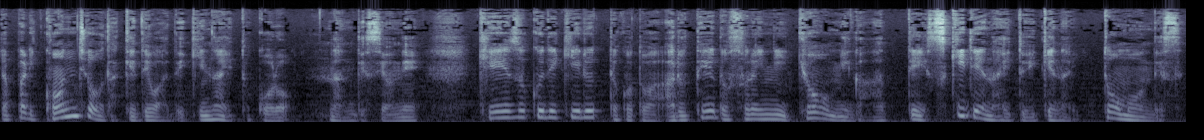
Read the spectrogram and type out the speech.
やっぱり根性だけではできないところ。なんですよね。継続できるってことはある程度それに興味があって好きでないといけないと思うんです。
